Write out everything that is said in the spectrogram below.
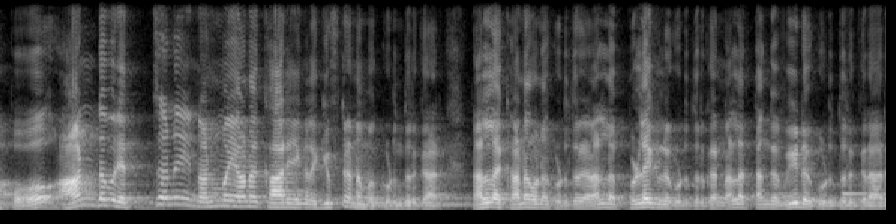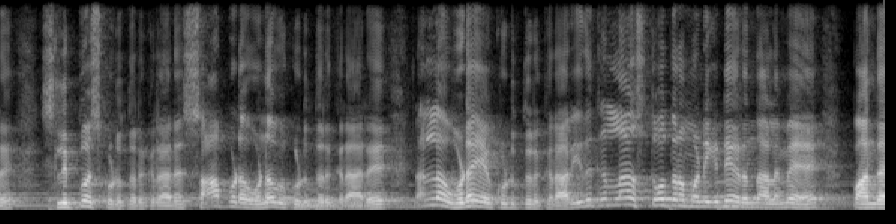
அப்போ ஆண்டவர் எத்தனை நன்மையான காரியங்களை கிஃப்டை நமக்கு கொடுத்துருக்கார். நல்ல கணவனை கொடுத்துருக்காரு நல்ல பிள்ளைகளை கொடுத்துருக்காரு நல்ல தங்க வீடை கொடுத்துருக்கிறாரு ஸ்லிப்பர்ஸ் கொடுத்துருக்கிறாரு சாப்பிட உணவு கொடுத்துருக்கிறாரு நல்ல உடையை கொடுத்துருக்கிறாரு. இதுக்கெல்லாம் ஸ்தோத்திரம் பண்ணிக்கிட்டே இருந்தாலுமே அந்த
